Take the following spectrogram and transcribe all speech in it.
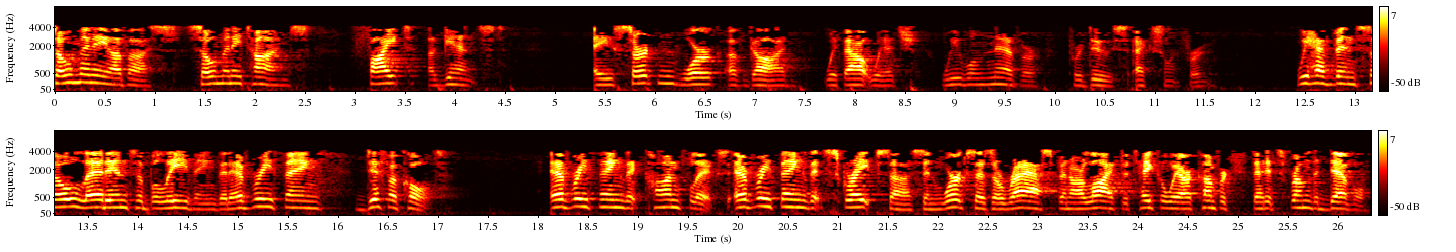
So many of us, so many times, fight against a certain work of God without which we will never produce excellent fruit. We have been so led into believing that everything difficult, everything that conflicts, everything that scrapes us and works as a rasp in our life to take away our comfort, that it's from the devil.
